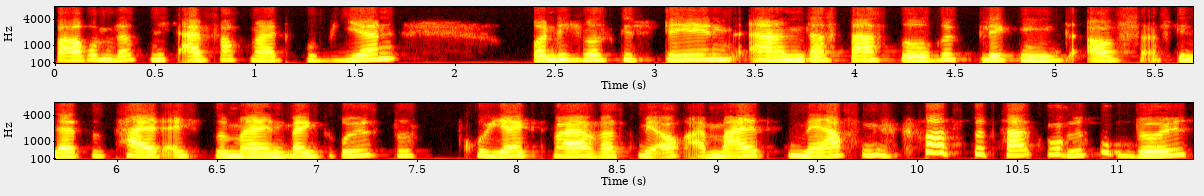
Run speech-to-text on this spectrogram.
Warum das nicht einfach mal probieren? Und ich muss gestehen, ähm, dass das so rückblickend auf, auf die letzte Zeit echt so mein, mein größtes Projekt war, was mir auch am meisten Nerven gekostet hat zwischendurch.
